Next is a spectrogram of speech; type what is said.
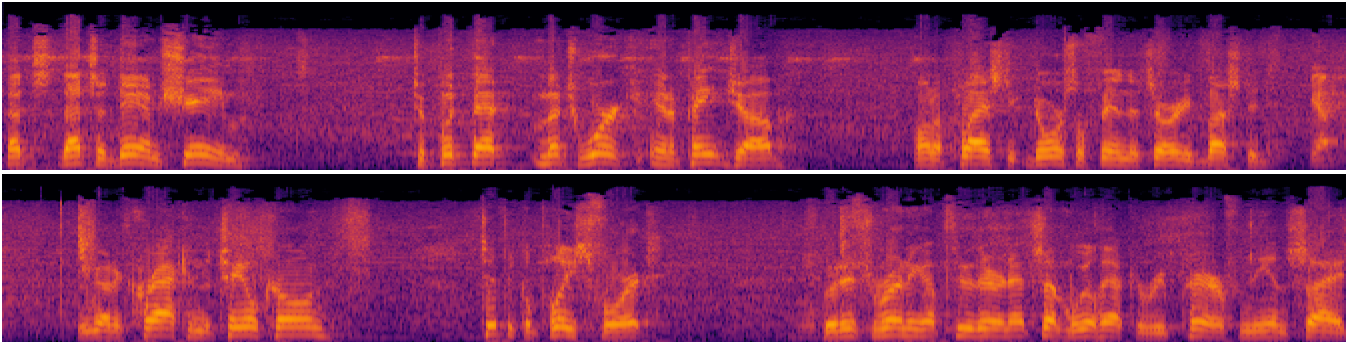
That's, that's a damn shame to put that much work in a paint job on a plastic dorsal fin that's already busted. Yep. We got a crack in the tail cone, typical place for it, but it's running up through there and that's something we'll have to repair from the inside.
